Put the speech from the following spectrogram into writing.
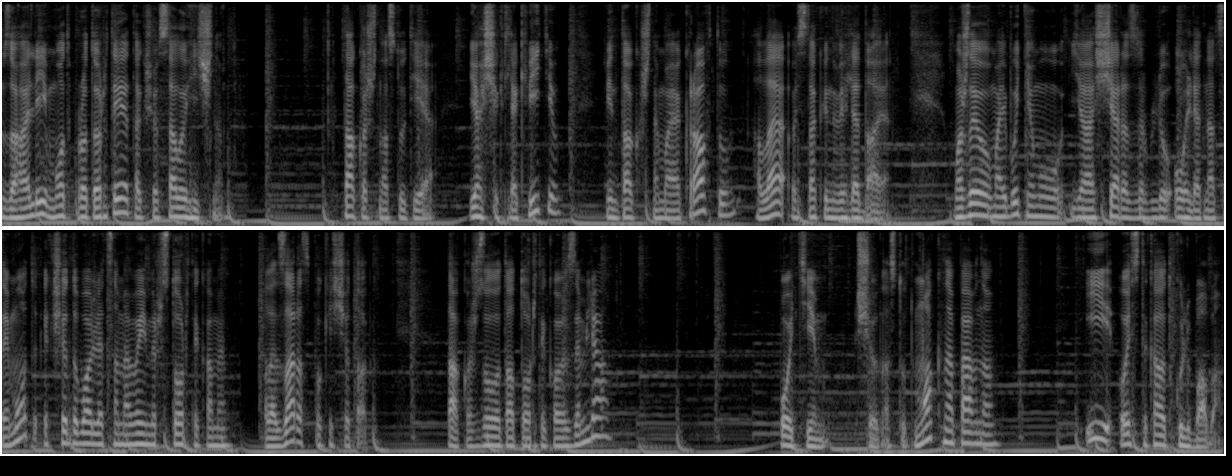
взагалі, мод про торти, так що все логічно. Також у нас тут є ящик для квітів, він також не має крафту, але ось так він виглядає. Можливо, в майбутньому я ще раз зроблю огляд на цей мод, якщо додавлять саме вимір з тортиками, але зараз поки що так. Також золота тортикова земля. Потім, що у нас тут мак, напевно. і ось така от кульбаба.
